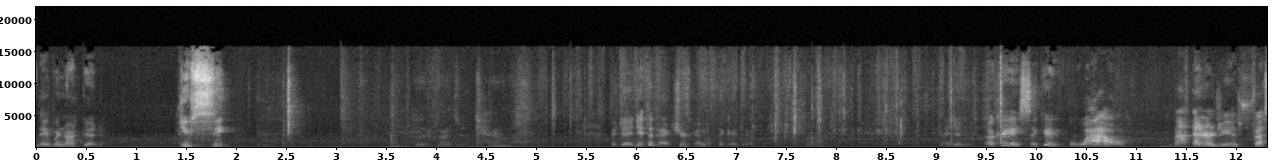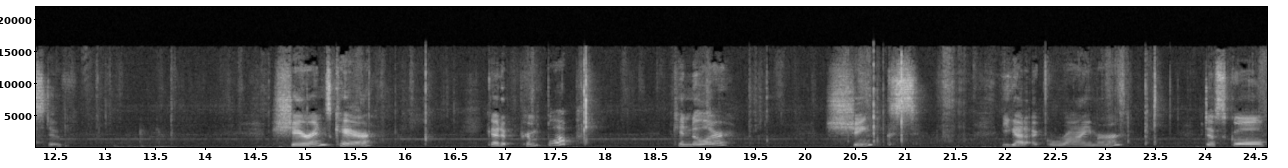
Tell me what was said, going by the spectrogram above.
they were not good. You see? Good cards are terrible. Wait, did I do the back picture? I don't think I did. Oh. I didn't. Okay, second. Wow, that energy is festive. Sharon's care. Got a Prinplup, Kindler, Shinx. You got a Grimer, Duskull,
